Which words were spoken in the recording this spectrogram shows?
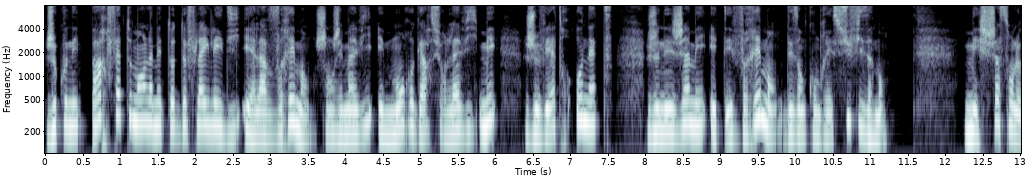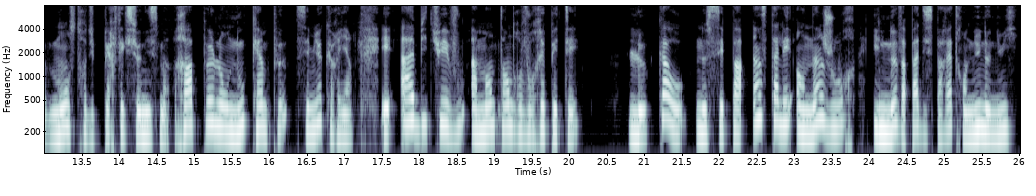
Je connais parfaitement la méthode de Fly Lady et elle a vraiment changé ma vie et mon regard sur la vie. Mais je vais être honnête, je n'ai jamais été vraiment désencombrée suffisamment. Mais chassons le monstre du perfectionnisme. Rappelons-nous qu'un peu, c'est mieux que rien. Et habituez-vous à m'entendre vous répéter le chaos ne s'est pas installé en un jour, il ne va pas disparaître en une nuit.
